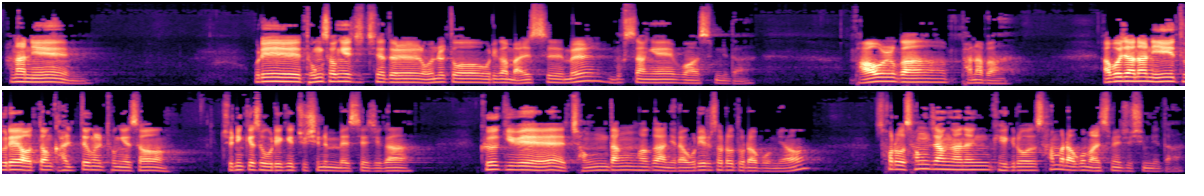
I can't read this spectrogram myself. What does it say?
하나님, 우리 동성애 지체들 오늘 또 우리가 말씀을 묵상해 보았습니다. 바울과 바나바. 아버지 하나님 이 둘의 어떤 갈등을 통해서 주님께서 우리에게 주시는 메시지가 그 기회에 정당화가 아니라 우리를 서로 돌아보며 서로 성장하는 계기로 삼으라고 말씀해 주십니다.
